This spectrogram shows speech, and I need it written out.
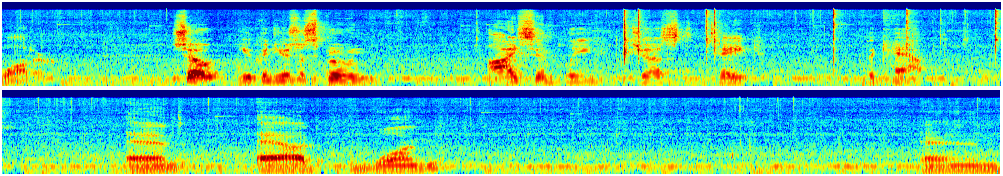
water. So you could use a spoon. I simply just take the cap and add one and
